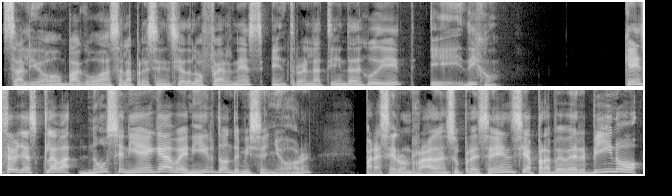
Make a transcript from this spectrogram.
Salió Bagoas a la presencia de los Fernes, entró en la tienda de Judith y dijo, ¿Que esta bella esclava no se niega a venir donde mi señor, para ser honrada en su presencia, para beber vino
